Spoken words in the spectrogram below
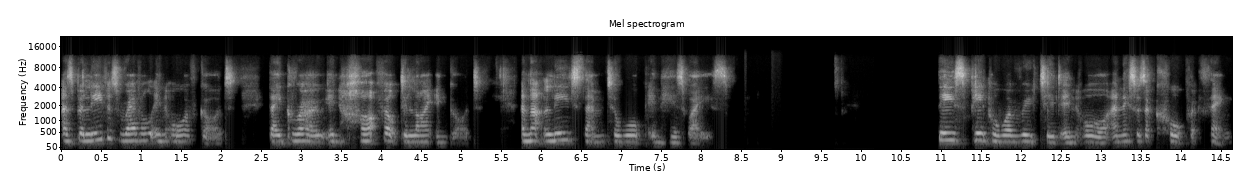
As believers revel in awe of God, they grow in heartfelt delight in God, and that leads them to walk in his ways. These people were rooted in awe, and this was a corporate thing.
